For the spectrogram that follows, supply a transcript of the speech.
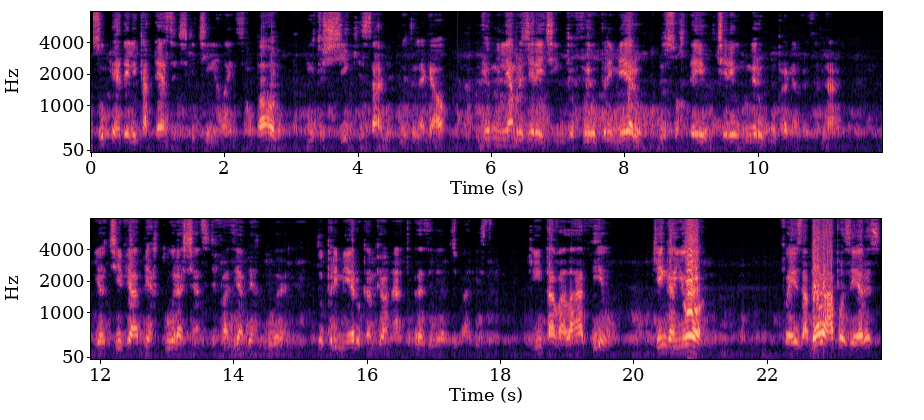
super delicatessas que tinha lá em São Paulo, muito chique, sabe? Muito legal. Eu me lembro direitinho que eu fui o primeiro no sorteio, tirei o número um para me apresentar. E eu tive a abertura, a chance de fazer a abertura do primeiro campeonato brasileiro de barista. Quem estava lá viu. Quem ganhou foi a Isabela Raposeiras,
